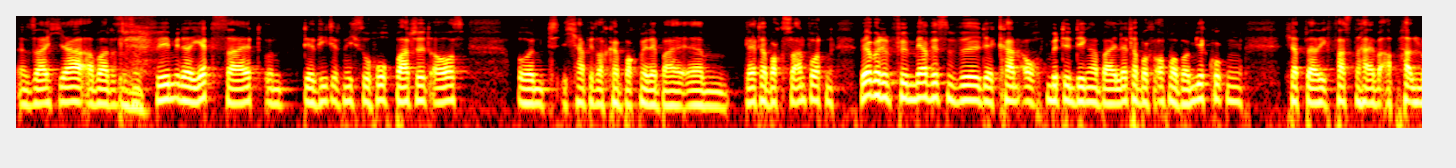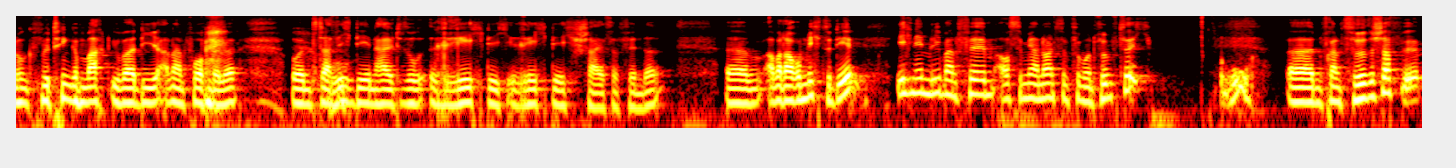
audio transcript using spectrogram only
Dann sage ich, ja, aber das ist ein Film in der Jetztzeit und der sieht jetzt nicht so hochbudget aus und ich habe jetzt auch keinen Bock mehr dabei, ähm, Letterbox zu antworten. Wer über den Film mehr wissen will, der kann auch mit den Dingern bei Letterbox auch mal bei mir gucken. Ich habe da fast eine halbe Abhandlung mit denen gemacht über die anderen Vorfälle. und dass oh. ich den halt so richtig, richtig scheiße finde. Ähm, aber darum nicht zu denen. Ich nehme lieber einen Film aus dem Jahr 1955. Oh. Äh, ein französischer Film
